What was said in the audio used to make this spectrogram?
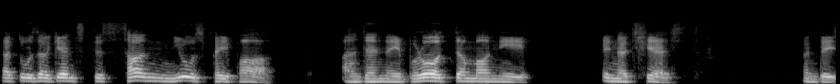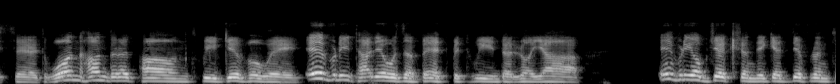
That was against the Sun newspaper. And then they brought the money in a chest. And they said, 100 pounds we give away. Every time there was a bet between the lawyer, every objection, they get different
